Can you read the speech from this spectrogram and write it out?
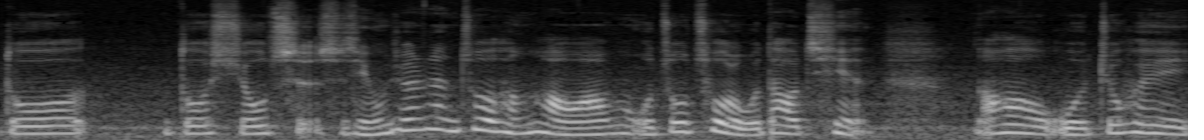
多多羞耻的事情。我觉得认错很好啊，我做错了，我道歉，然后我就会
